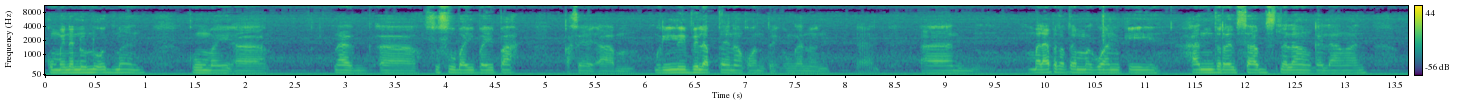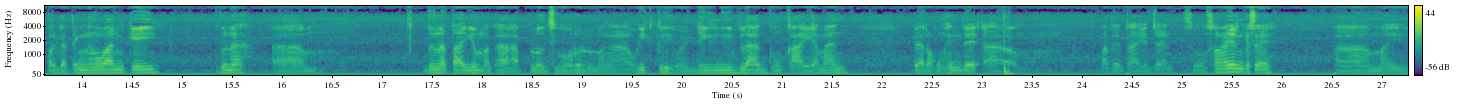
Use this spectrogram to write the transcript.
Kung may nanonood man kung may ah, nag ah, susubaybay pa. Kasi um, mag-level up tayo ng konti kung ganun And malapit na tayo mag 1k 100 subs na lang ang kailangan. Pagdating ng 1k doon na um, doon na tayo mag-upload siguro ng mga weekly or daily vlog kung kaya man. Pero kung hindi um, patay tayo dyan. So sa ngayon kasi ah, may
